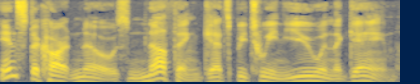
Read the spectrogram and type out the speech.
Instacart knows nothing gets between you and the game.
